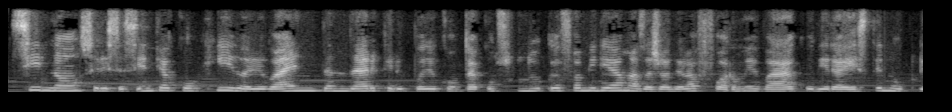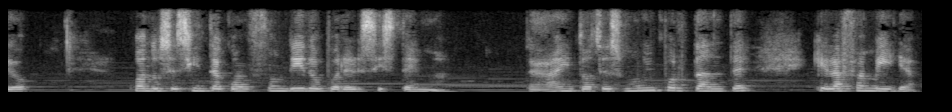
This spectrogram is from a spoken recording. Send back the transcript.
Si no, si él se siente acogido, él va a entender que él puede contar con su núcleo familiar más allá de la forma y va a acudir a este núcleo cuando se sienta confundido por el sistema. Entonces es muy importante que la familia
